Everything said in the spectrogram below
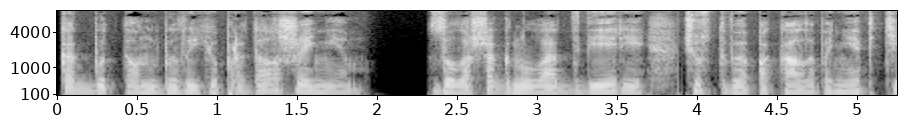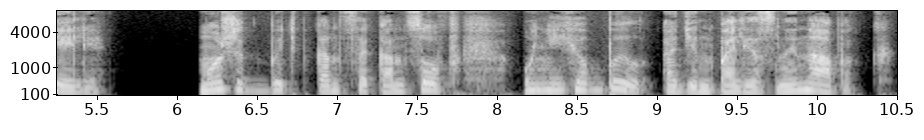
как будто он был ее продолжением. Зола шагнула от двери, чувствуя покалывание в теле. Может быть, в конце концов, у нее был один полезный навык.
